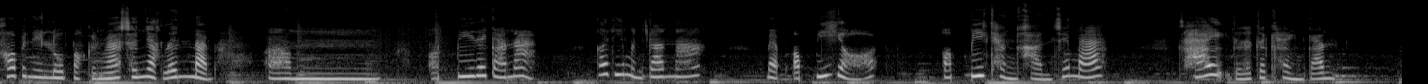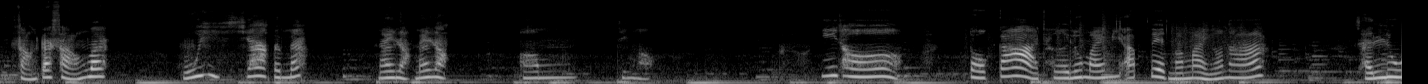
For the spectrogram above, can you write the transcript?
เข้าไปในโลบอกกันนะฉันอยากเล่นแบบอืมออปปี้ด้วยกันน่ะ ก็ดีเหมือนกันนะ แบบออปปี้เหรอออปปี้แข่งขันใช่ไหมใช่ เดี๋ยวเราจะแข่งกันสองต่อสองเลยหุยยากไปไหมไม่หรอกไม่หรอกอืมจริงเหรอนี่เธอ โตก้า เธอรู้ไหมมีอัปเดตมาใหม่แล้วนะ ฉันรู้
